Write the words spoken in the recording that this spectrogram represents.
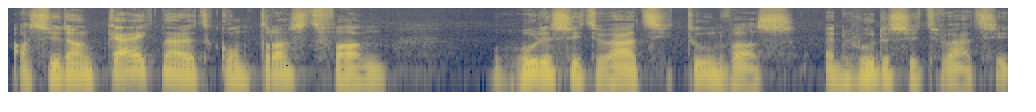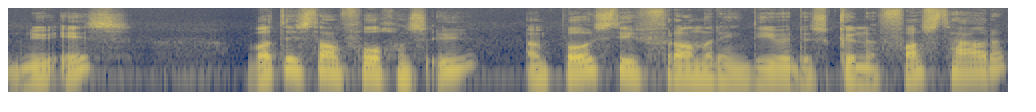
Als u dan kijkt naar het contrast van hoe de situatie toen was en hoe de situatie nu is, wat is dan volgens u een positieve verandering die we dus kunnen vasthouden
